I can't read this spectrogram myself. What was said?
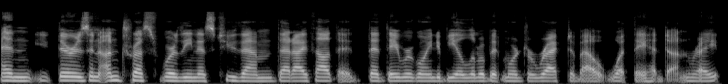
and there is an untrustworthiness to them that I thought that that they were going to be a little bit more direct about what they had done, right?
